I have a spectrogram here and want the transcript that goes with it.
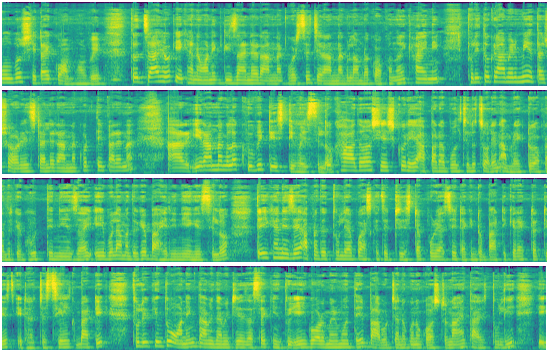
বলব সেটাই কম হবে। তো যাই হোক এখানে অনেক ডিজাইনের রান্না করছে যে রান্নাগুলো আমরা কখনোই খাইনি। তুলি তো গ্রামের মেয়ে তার শহরের স্টাইলে রান্না করতেই পারে না। আর এই রান্নাগুলো খুবই টেস্টি হয়েছিল। খাওয়া দাওয়া শেষ করে আপারা বলছিল, চলেন, আমরা একটু আপনাদেরকে ঘুরতে নিয়ে যাই। এই বলে আমাদেরকে বাইরে নিয়ে গেছিল। তো এখানে যে আপনাদের তুলে আপু আজকে যে ড্রেসটা পরে আছে, এটা কিন্তু বাটিকের একটা ড্রেস, এটা হচ্ছে সিল্ক বাটিক। তুলির কিন্তু অনেক দামি দামি ড্রেস আছে, কিন্তু এই গরমের মধ্যে বাবুর যেন কোনো কষ্ট না হয়, তাই তুলি এই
